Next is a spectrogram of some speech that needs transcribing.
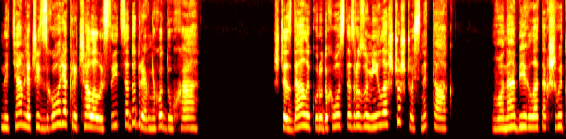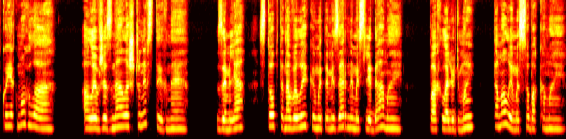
Не тямлячись з горя, кричала лисиця до древнього духа. Ще здалеку рудохвоста зрозуміла, що щось не так. Вона бігла так швидко, як могла, але вже знала, що не встигне. Земля, стоптана великими та мізерними слідами, пахла людьми та малими собаками.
